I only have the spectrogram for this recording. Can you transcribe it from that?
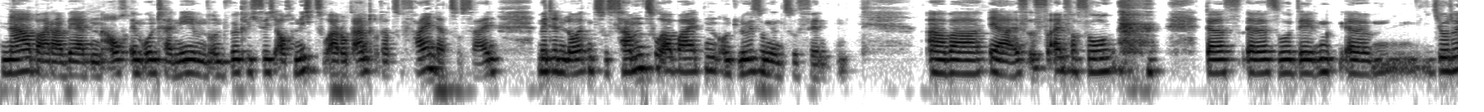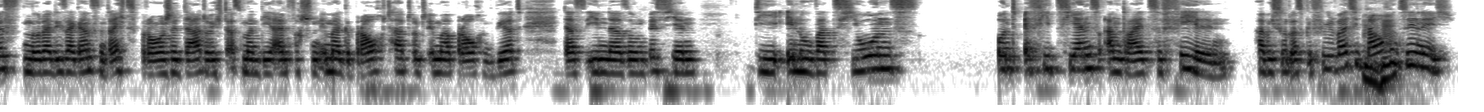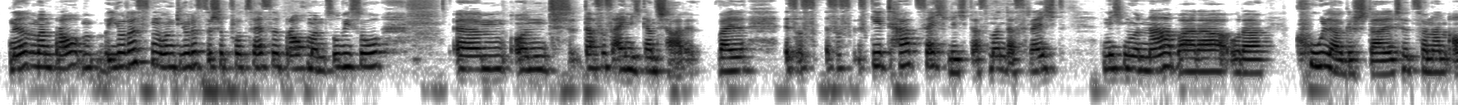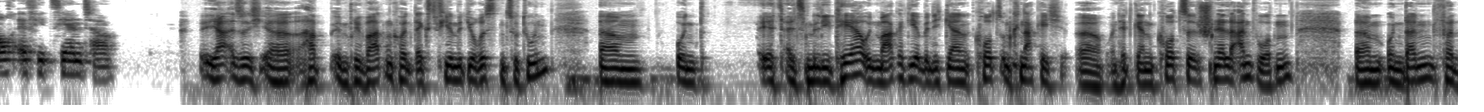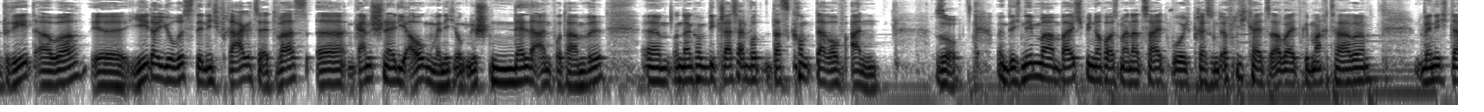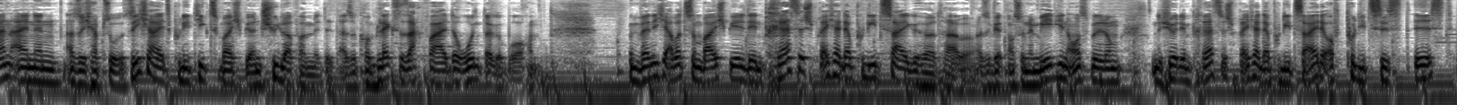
nahbarer werden, auch im Unternehmen und wirklich sich auch nicht zu arrogant oder zu fein zu sein, mit den Leuten zusammenzuarbeiten und Lösungen zu finden. Aber ja, es ist einfach so, dass äh, so den ähm, Juristen oder dieser ganzen Rechtsbranche dadurch, dass man die einfach schon immer gebraucht hat und immer brauchen wird, dass ihnen da so ein bisschen die Innovations- und Effizienzanreize fehlen, habe ich so das Gefühl, weil sie mhm. brauchen sie nicht. Ne? Man braucht Juristen und juristische Prozesse braucht man sowieso. Ähm, und das ist eigentlich ganz schade, weil es ist, es ist, es geht tatsächlich, dass man das Recht nicht nur nahbarer oder cooler gestaltet, sondern auch effizienter. Ja, also ich äh, habe im privaten Kontext viel mit Juristen zu tun ähm, und jetzt als Militär und Marketeer bin ich gern kurz und knackig äh, und hätte gern kurze, schnelle Antworten. Ähm, und dann verdreht aber äh, jeder Jurist, den ich frage zu etwas, äh, ganz schnell die Augen, wenn ich irgendeine schnelle Antwort haben will. Ähm, und dann kommt die klassische Antwort, das kommt darauf an. So, und ich nehme mal ein Beispiel noch aus meiner Zeit, wo ich Presse- und Öffentlichkeitsarbeit gemacht habe. Wenn ich dann einen, also ich habe so Sicherheitspolitik zum Beispiel an Schüler vermittelt, also komplexe Sachverhalte runtergebrochen. Und wenn ich aber zum Beispiel den Pressesprecher der Polizei gehört habe, also wir hatten auch so eine Medienausbildung, und ich höre den Pressesprecher der Polizei, der oft Polizist ist,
